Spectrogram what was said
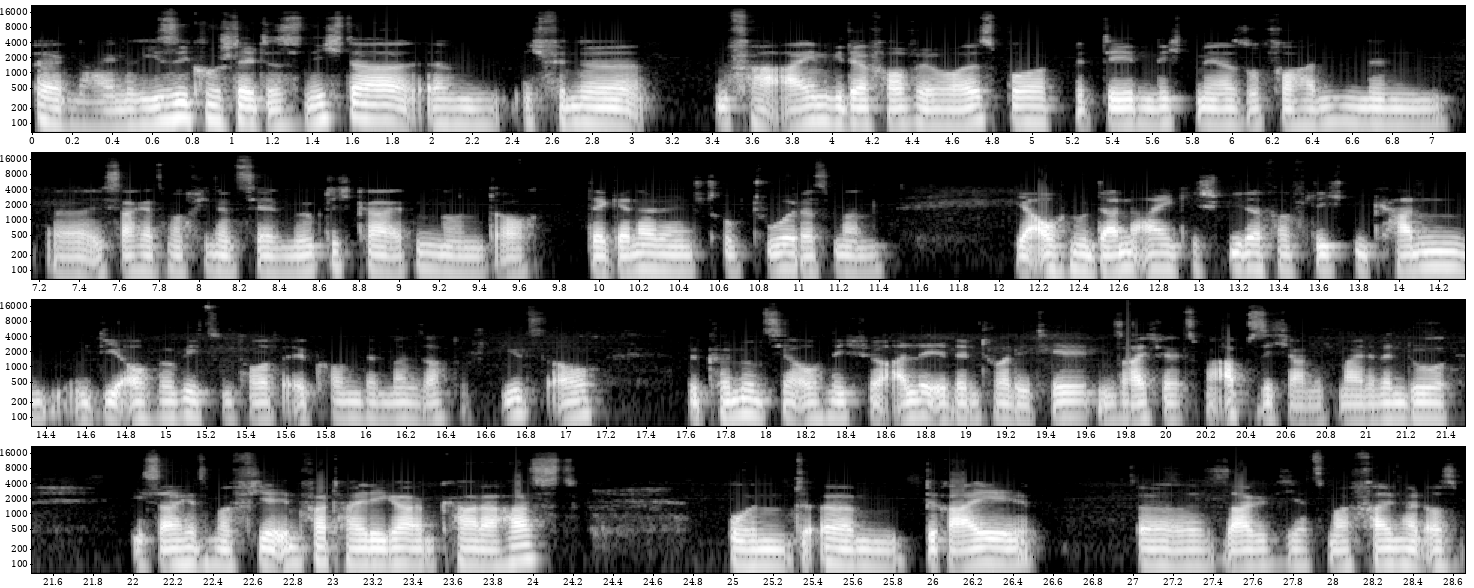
Äh, nein, Risiko stellt es nicht dar. Ähm, ich finde, ein Verein wie der VfL Wolfsburg mit den nicht mehr so vorhandenen, äh, ich sage jetzt mal finanziellen Möglichkeiten und auch der generellen Struktur, dass man ja auch nur dann eigentlich Spieler verpflichten kann die auch wirklich zum VfL kommen, wenn man sagt, du spielst auch. Wir können uns ja auch nicht für alle Eventualitäten, sage ich jetzt mal, absichern. Ich meine, wenn du, ich sage jetzt mal, vier Innenverteidiger im Kader hast und ähm, drei, äh, sage ich jetzt mal, fallen halt aus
